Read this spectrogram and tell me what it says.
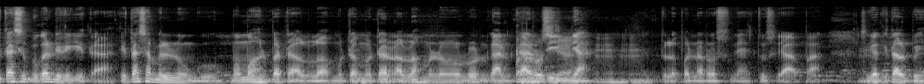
kita sibukkan diri kita. Kita sambil nunggu memohon pada Allah. Mudah-mudahan Allah menurunkan ya. gantinya. Itu loh penerusnya. Itu siapa? Sehingga kita lebih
